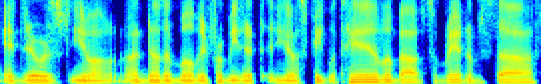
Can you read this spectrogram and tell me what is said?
and there was you know another moment for me to you know speak with him about some random stuff.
